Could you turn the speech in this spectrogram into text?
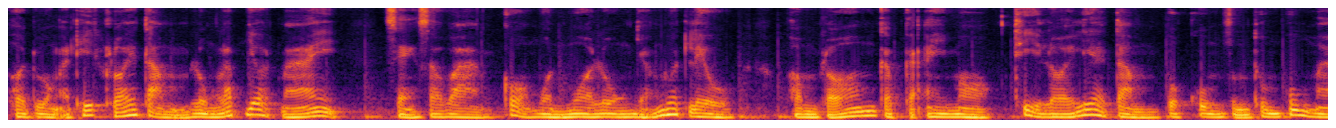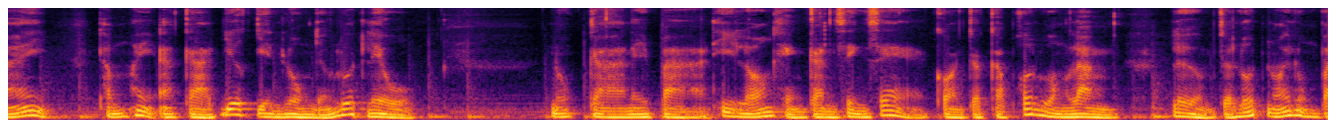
พอดวงอาทิตย์คล้อยต่ำลงรับยอดไม้ แสงสว่างก็หม่นมัวลงอย่างรวดเร็ว พร้อมๆกับกระไอหมอกที่ลอยเลี่ยต่ำปกคลุมสุมทุมพุ่มไม้ทำให้อากาศเยือกเย็นลงอย่างรวดเร็ว นกกาในป่าที่ร้องแข่งกันเซ็งแซ่ก่อนจะกลับเข้าลวงลัง เริ่มจะลดน้อยลงไป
